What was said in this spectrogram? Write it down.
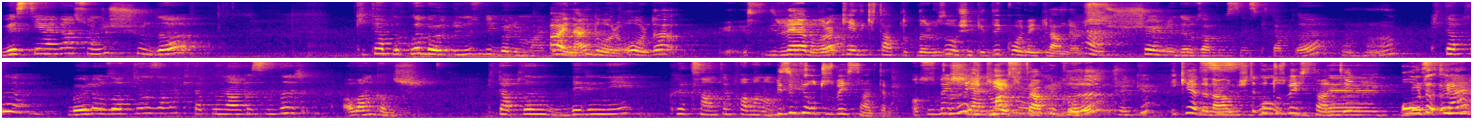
Vestiyerden sonra şurada kitaplıkla böldüğünüz bir bölüm var. değil mi? Aynen doğru. Orada real olarak kendi kitaplıklarımızı o şekilde koymayı planlıyoruz. Ha, şöyle de uzatmışsınız kitaplığı. Hı hı. Kitaplığı böyle uzattığınız zaman kitaplığın arkasında alan kalır. Kitaplığın derinliği 40 santim falan olur. Bizimki 35 santim. 35 Hı, yani ikiye maksimum 40 kitaplığı. çünkü. Ikea'dan almıştık bu, 35 santim. e, Orada önüm-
